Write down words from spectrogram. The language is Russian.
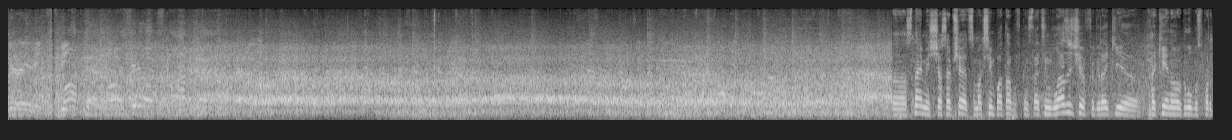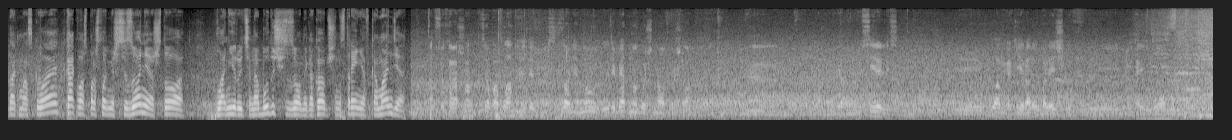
перерыве. Э, с нами сейчас общаются Максим Потапов, Константин Глазычев, игроки хоккейного клуба «Спартак Москва». Как у вас прошло межсезонье? Что планируете на будущий сезон? И какое вообще настроение в команде? А, все хорошо, все по плану идет в межсезонье. Ну, ребят много очень новых пришло. Э, Усилились. И план какие радуют болельщиков и выходить в.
